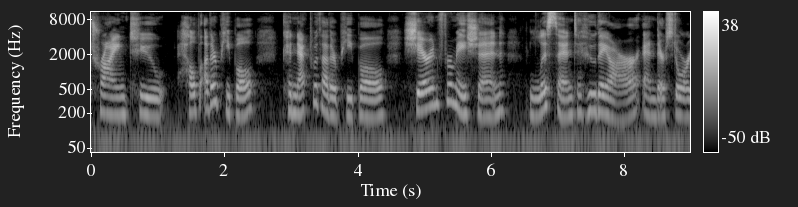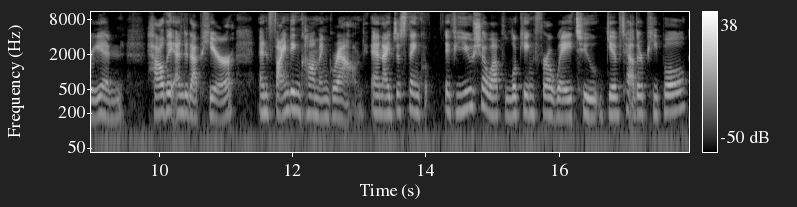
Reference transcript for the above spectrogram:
trying to help other people, connect with other people, share information, listen to who they are and their story and how they ended up here and finding common ground. And I just think if you show up looking for a way to give to other people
